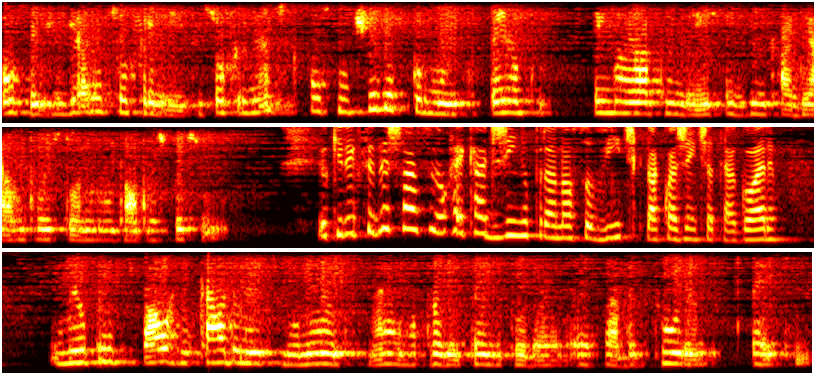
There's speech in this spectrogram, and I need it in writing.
Ou seja, gera um sofrimento. E sofrimentos que são sentidos por muito tempo têm maior tendência a desencadear um transtorno mental para as pessoas. Eu queria que você deixasse um recadinho para nosso ouvinte que está com a gente até agora. O meu principal recado nesse momento, né, aproveitando toda essa abertura, é que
